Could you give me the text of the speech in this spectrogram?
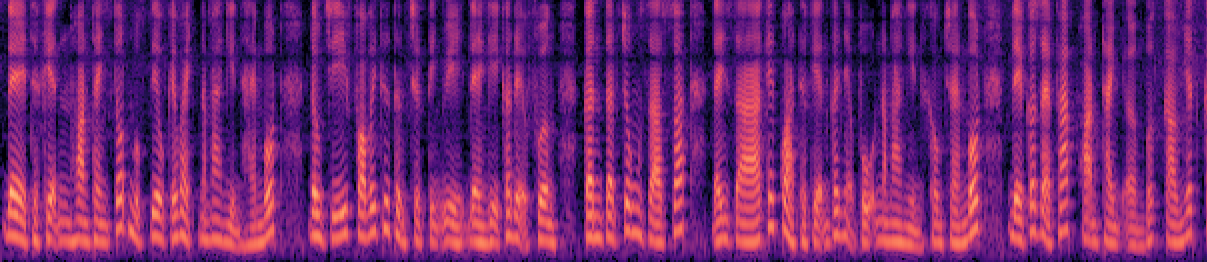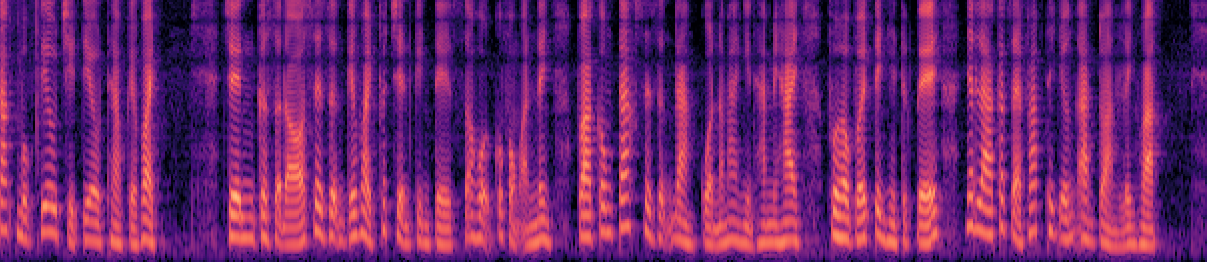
Để thực hiện hoàn thành tốt mục tiêu kế hoạch năm 2021, đồng chí Phó Bí thư Thường trực tỉnh ủy đề nghị các địa phương cần tập trung giả soát, đánh giá kết quả thực hiện các nhiệm vụ năm 2021 để có giải pháp hoàn thành ở mức cao nhất các mục tiêu chỉ tiêu theo kế hoạch. Trên cơ sở đó, xây dựng kế hoạch phát triển kinh tế xã hội quốc phòng an ninh và công tác xây dựng đảng của năm 2022 phù hợp với tình hình thực tế, nhất là các giải pháp thích ứng an toàn linh hoạt.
